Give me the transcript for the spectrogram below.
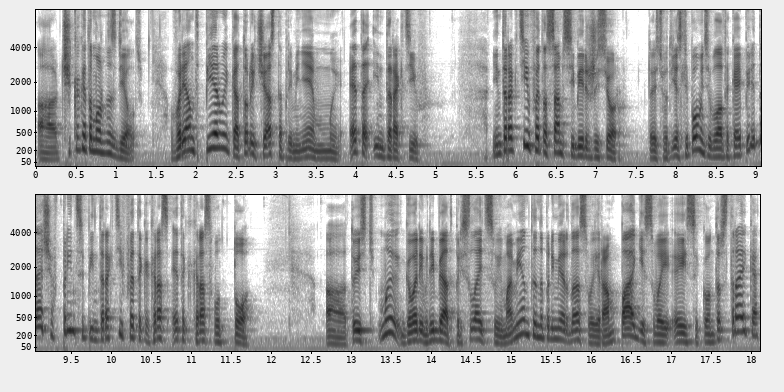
А, как это можно сделать? Вариант первый, который часто применяем мы, это интерактив. Интерактив это сам себе режиссер. То есть вот если помните, была такая передача, в принципе интерактив это как раз, это как раз вот то. А, то есть мы говорим, ребят, присылайте свои моменты, например, да, свои рампаги, свои эйсы Counter-Strike,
